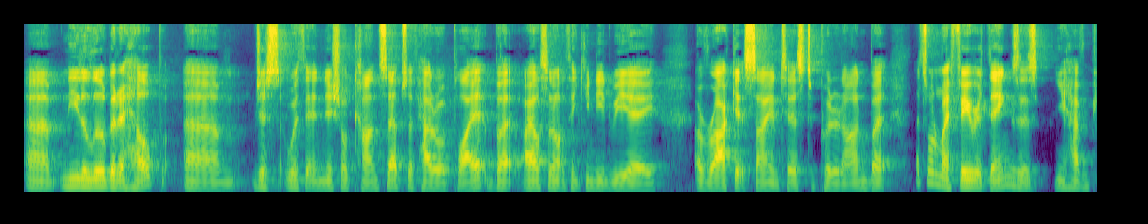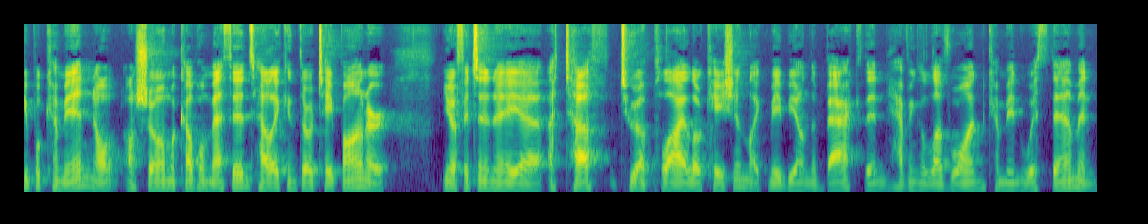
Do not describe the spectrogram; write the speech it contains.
um, need a little bit of help um, just with the initial concepts of how to apply it. But I also don't think you need to be a a rocket scientist to put it on. But that's one of my favorite things is you having people come in. I'll I'll show them a couple methods how they can throw tape on, or you know if it's in a uh, a tough to apply location, like maybe on the back, then having a loved one come in with them and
